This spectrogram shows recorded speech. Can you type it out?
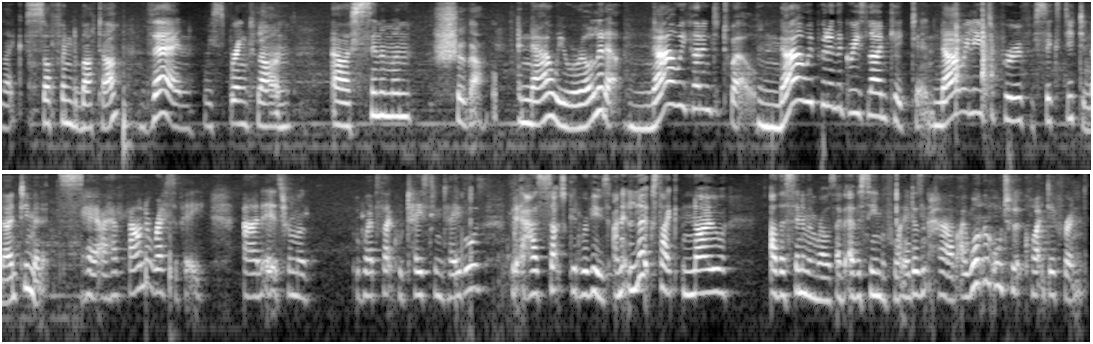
like softened butter. Then we sprinkle on our cinnamon sugar. And now we roll it up. Now we cut into 12. And now we put in the grease line cake tin. Now we leave to proof for 60 to 90 minutes. Okay, I have found a recipe and it's from a website called Tasting Tables, but it has such good reviews and it looks like no other cinnamon rolls I've ever seen before and it doesn't have. I want them all to look quite different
